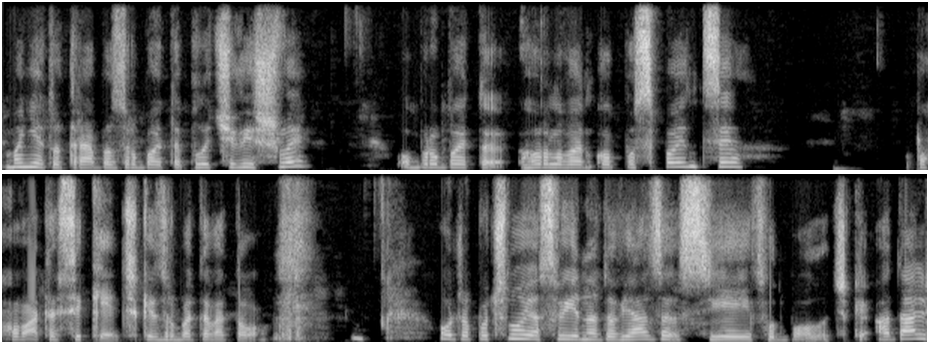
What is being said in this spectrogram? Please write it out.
Мені тут треба зробити плечові шви, обробити горловинку по спинці, поховати всі кички, зробити ВТО. Отже, почну я свої недов'язи з цієї футболочки. А далі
